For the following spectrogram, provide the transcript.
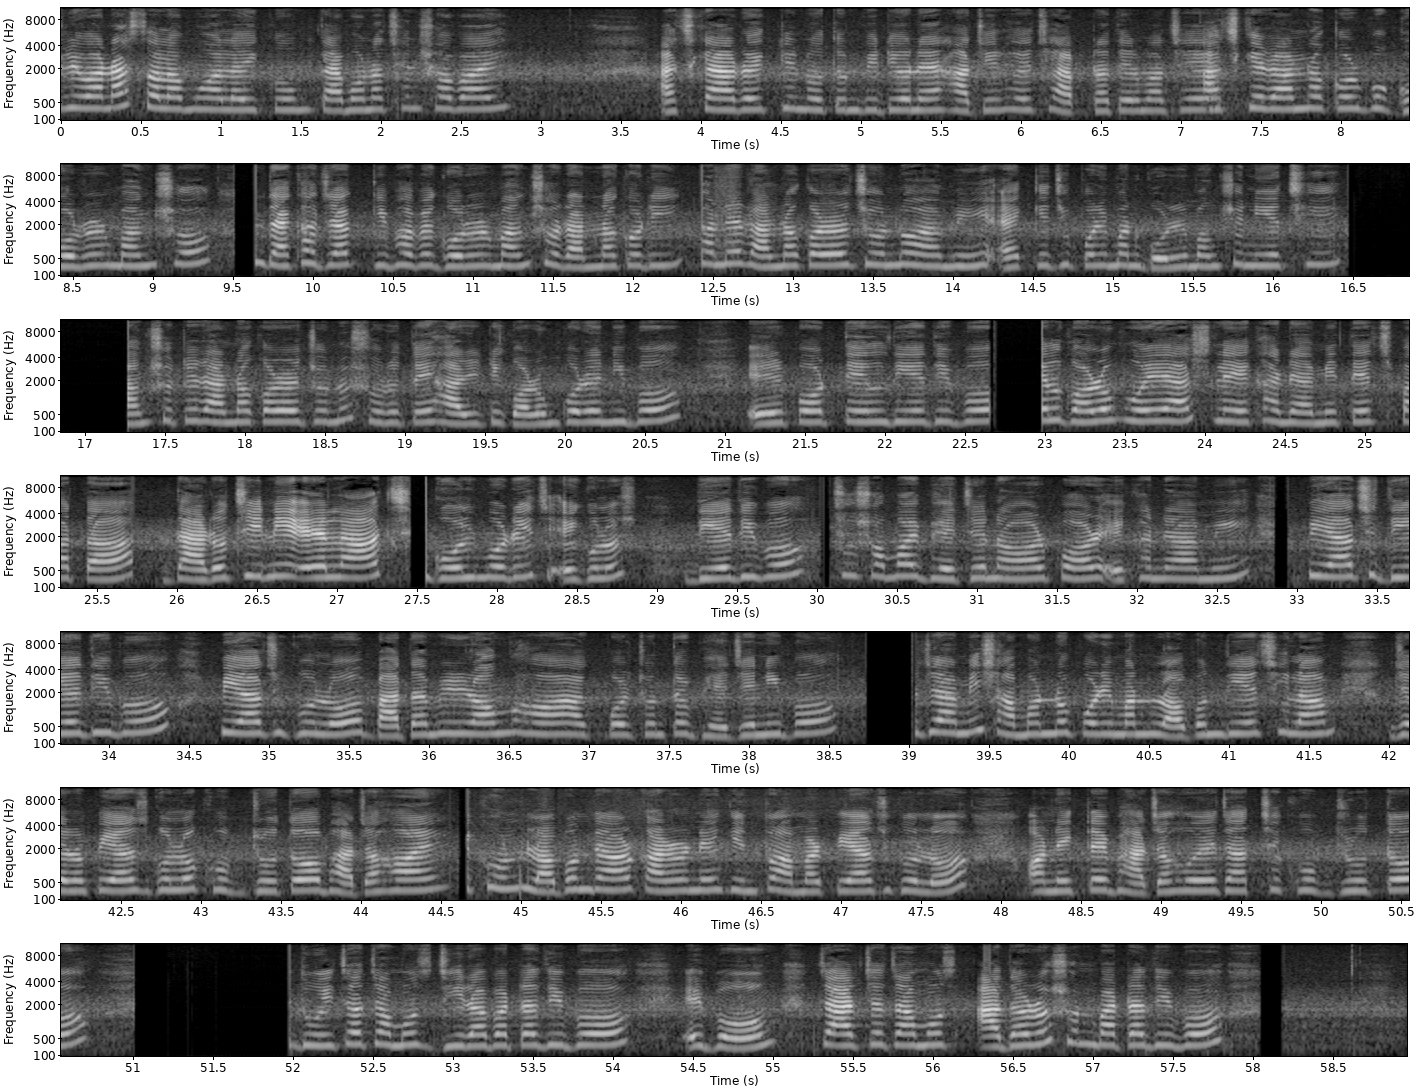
Everyone, আসসালামু আলাইকুম। কেমন আছেন সবাই? আজকে আরও একটি নতুন ভিডিও নিয়ে হাজির হয়েছে আপনাদের মাঝে। আজকে রান্না করব গরুর মাংস। দেখা যাক কীভাবে গরুর মাংস রান্না করি। এখানে রান্না করার জন্য আমি এক কেজি পরিমাণ গরুর মাংস নিয়েছি। মাংসটি রান্না করার জন্য শুরুতে হাঁড়িটি গরম করে নিব। এরপর তেল দিয়ে দিব। তেল গরম হয়ে আসলে এখানে আমি তেজপাতা, দারুচিনি, এলাচ গোলমরিচ এগুলো দিয়ে দিব। কিছু সময় ভেজে নেওয়ার পর এখানে আমি পেঁয়াজ দিয়ে দিব। পেঁয়াজগুলো বাদামি রং হওয়া আগ পর্যন্ত ভেজে নিব। যে আমি সামান্য পরিমাণ লবণ দিয়েছিলাম, যেন পেঁয়াজগুলো খুব দ্রুত ভাজা হয়। দেখুন, লবণ দেওয়ার কারণে কিন্তু আমার পেঁয়াজগুলো অনেকটাই ভাজা হয়ে যাচ্ছে খুব দ্রুত। দুই চা চামচ জিরা বাটা দিব এবং চার চা চামচ আদা রসুন বাটা দিব।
